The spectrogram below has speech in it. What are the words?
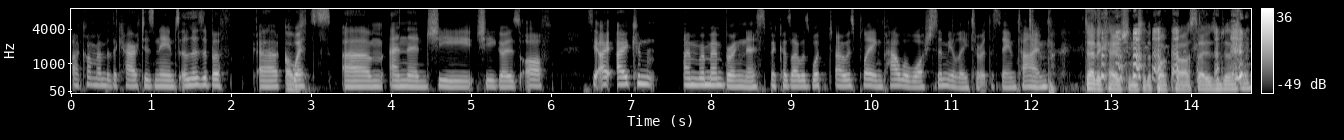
I can't remember the characters' names. Elizabeth uh, Oh. quits, um, and then she she goes off. See, I I can I'm remembering this because I was what I was playing Power Wash Simulator at the same time. Dedication to the podcast, ladies and gentlemen.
